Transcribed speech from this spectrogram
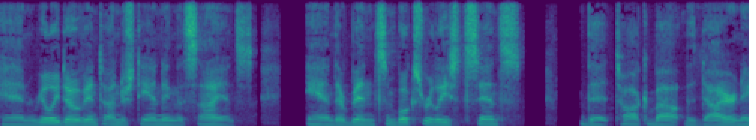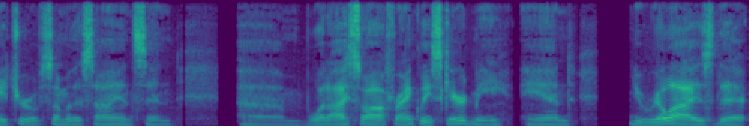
and really dove into understanding the science. And there have been some books released since that talk about the dire nature of some of the science. And um, what I saw, frankly, scared me. And you realize that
